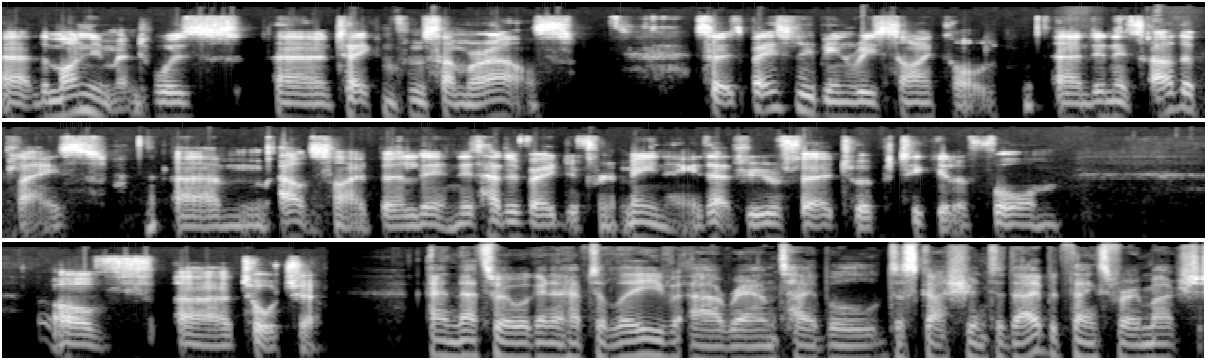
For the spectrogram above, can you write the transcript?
uh, the monument was uh, taken from somewhere else. So it's basically been recycled. And in its other place, um, outside Berlin, it had a very different meaning. It actually referred to a particular form of uh, torture. And that's where we're going to have to leave our roundtable discussion today. But thanks very much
